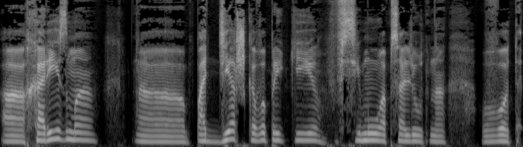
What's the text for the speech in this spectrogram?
А, харизма, поддержка вопреки всему абсолютно, вот.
